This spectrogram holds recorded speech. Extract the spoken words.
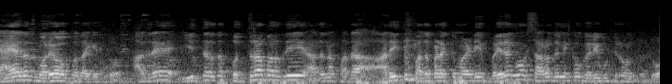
ನ್ಯಾಯಾಲಯದ ಮೊರೆ ಹೋಗ್ಬೋದಾಗಿತ್ತು. ಆದ್ರೆ ಈ ತರದ ಪತ್ರ ಬರೆದಿ ಅದನ್ನ ಪದ, ಆ ರೀತಿ ಪದ ಬಳಕೆ ಮಾಡಿ ಬಹಿರಂಗವಾಗಿ ಸಾರ್ವಜನಿಕವಾಗಿ ಗರಿಬಿಟ್ಟಿರುವಂತದ್ದು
